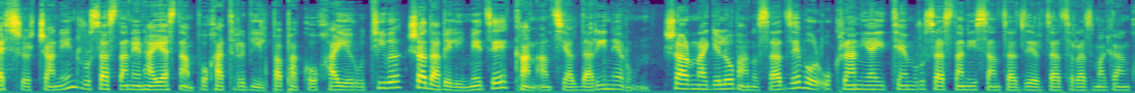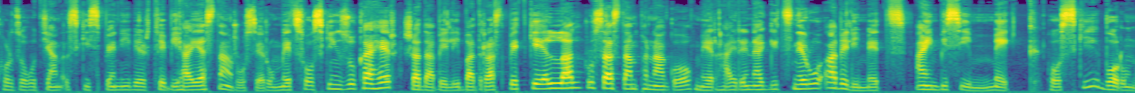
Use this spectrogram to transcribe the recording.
այս շրջանին Ռուսաստանեն Հայաստան փոխադրվել փապակող հայերու թիվը շատ ավելի մեծ է քան անցյալ դարիներուն շարունակելով անասած է որ Ուկրաինայի թեմ Ռուսաստանի սանցածերծած ռազմական կորձողության սկիզբենի վերթեբի Հայաստան ռուսերու մեծ հոսքին զուգահեռ շատ ավելի պատրաստ պետք է լալ Ռուսաստան փնագող մեր հայրենագիցներու ավելի մեծ այնպիսի մեկ հոսքի, որուն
